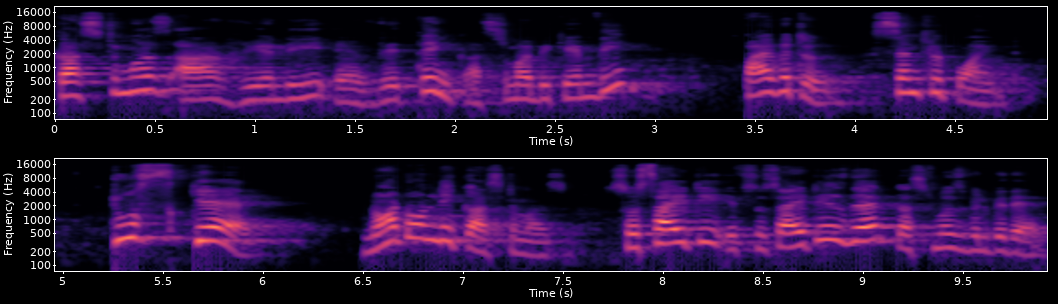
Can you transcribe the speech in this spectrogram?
Customers are really everything. Customer became the pivotal central point. To scare not only customers, society, if society is there, customers will be there.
